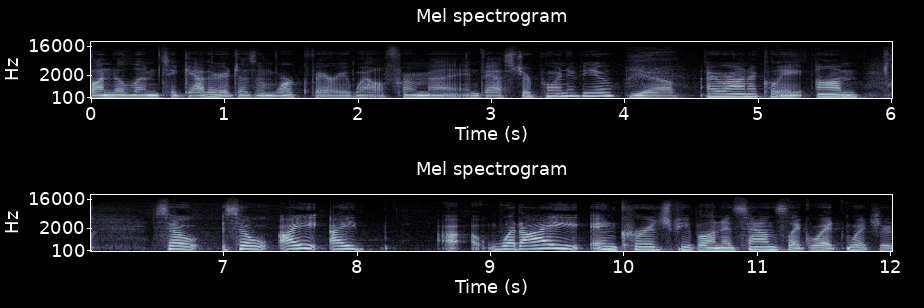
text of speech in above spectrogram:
bundle them together, it doesn't work very well from an investor point of view Yeah. ironically. Um, so, so I, I, uh, what I encourage people, and it sounds like what what you're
